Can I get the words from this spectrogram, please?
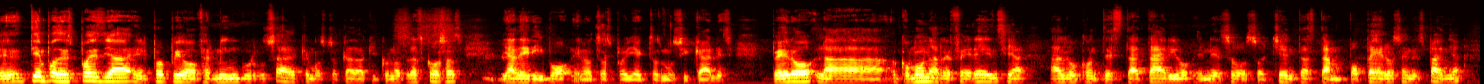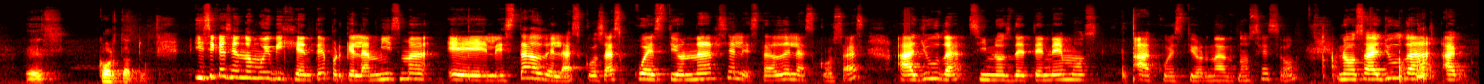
eh, tiempo después ya el propio Fermín Gurruza, que hemos tocado aquí con otras cosas, ya derivó en otros proyectos musicales. Pero la, como una referencia, algo contestatario en esos ochentas tan poperos en España, es Corta tú. Y sigue siendo muy vigente porque la misma, el estado de las cosas, cuestionarse el estado de las cosas, ayuda si nos detenemos a cuestionarnos eso, nos ayuda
